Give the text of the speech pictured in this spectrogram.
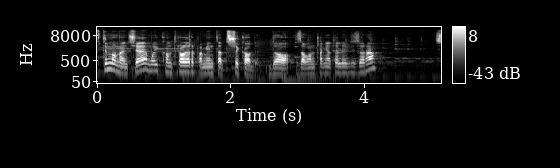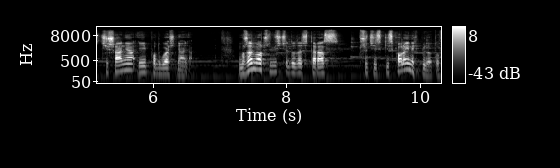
W tym momencie mój kontroler pamięta trzy kody do załączania telewizora, ściszania i podgłaśniania. Możemy oczywiście dodać teraz przyciski z kolejnych pilotów.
